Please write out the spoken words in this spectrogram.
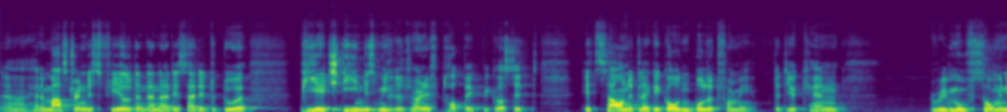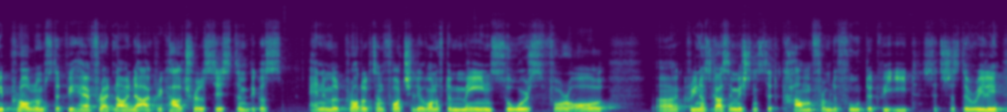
uh, had a master in this field, and then I decided to do a PhD in this meat alternative topic because it it sounded like a golden bullet for me that you can remove so many problems that we have right now in the agricultural system because animal products unfortunately are one of the main source for all uh, greenhouse gas emissions that come from the food that we eat so it's just a really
